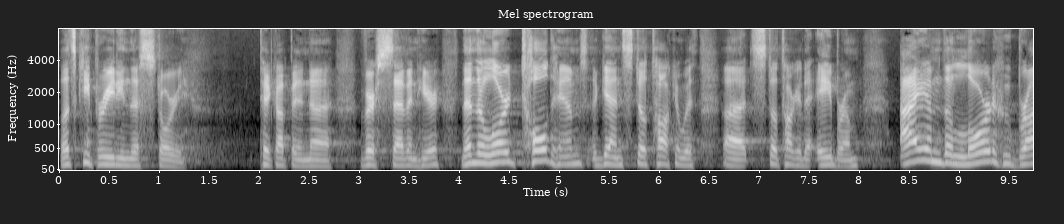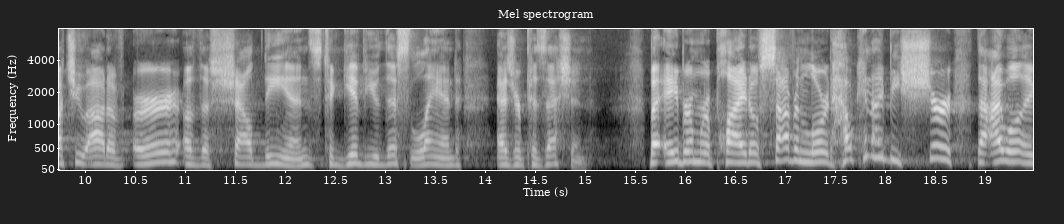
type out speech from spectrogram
Let's keep reading this story. Pick up in uh, verse 7 here. Then the Lord told him, again, still talking with, uh, still talking to Abram, I am the Lord who brought you out of Ur of the Chaldeans to give you this land as your possession. But Abram replied, O sovereign Lord, how can I be sure that I will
